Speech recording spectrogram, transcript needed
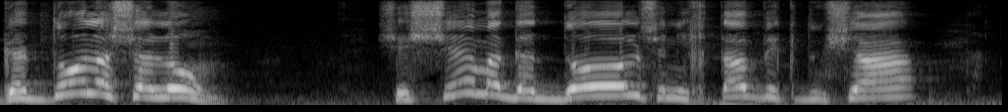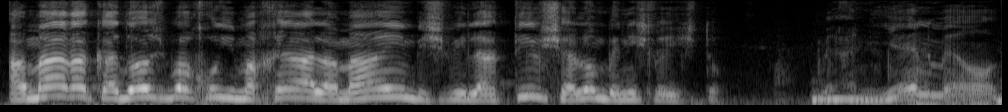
גדול השלום, ששם הגדול שנכתב בקדושה, אמר הקדוש ברוך הוא ימחה על המים בשביל להטיל שלום בין איש לאשתו. מעניין מאוד.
